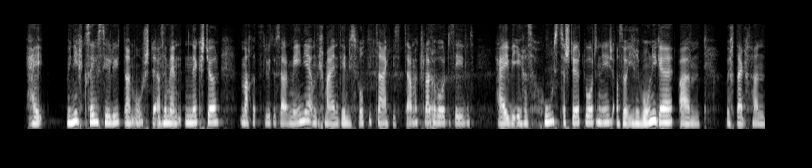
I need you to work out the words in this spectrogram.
hey, wenn ich sehe, was die Leute da im Osten, also meine, nächstes Jahr machen das Leute aus Armenien und ich meine, die haben uns Fotos gezeigt, wie sie zusammengeschlagen ja. worden sind, hey, wie ihr Haus zerstört worden ist, also ihre Wohnungen, ähm, wo ich gedacht habe,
